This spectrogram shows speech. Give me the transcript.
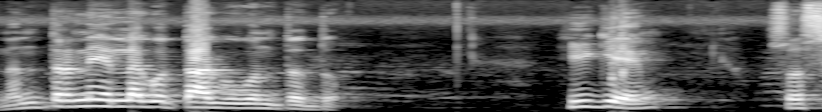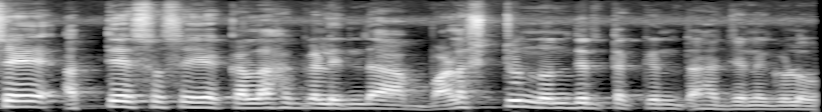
ನಂತರನೇ ಎಲ್ಲ ಗೊತ್ತಾಗುವಂಥದ್ದು. ಹೀಗೆ ಸೊಸೆ, ಅತ್ತೆ ಸೊಸೆಯ ಕಲಹಗಳಿಂದ ಭಾಳಷ್ಟು ನೊಂದಿರ್ತಕ್ಕಂತಹ ಜನಗಳು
